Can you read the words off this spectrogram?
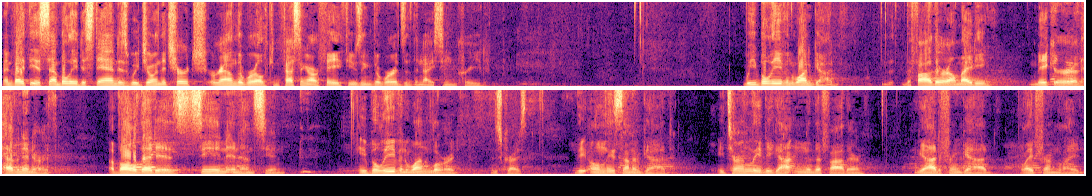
I invite the assembly to stand as we join the church around the world confessing our faith using the words of the Nicene Creed. We believe in one God, the Father Almighty, maker of heaven and earth, of all that is seen and unseen. We believe in one Lord, Jesus Christ, the only Son of God, eternally begotten of the Father, God from God, light from light,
